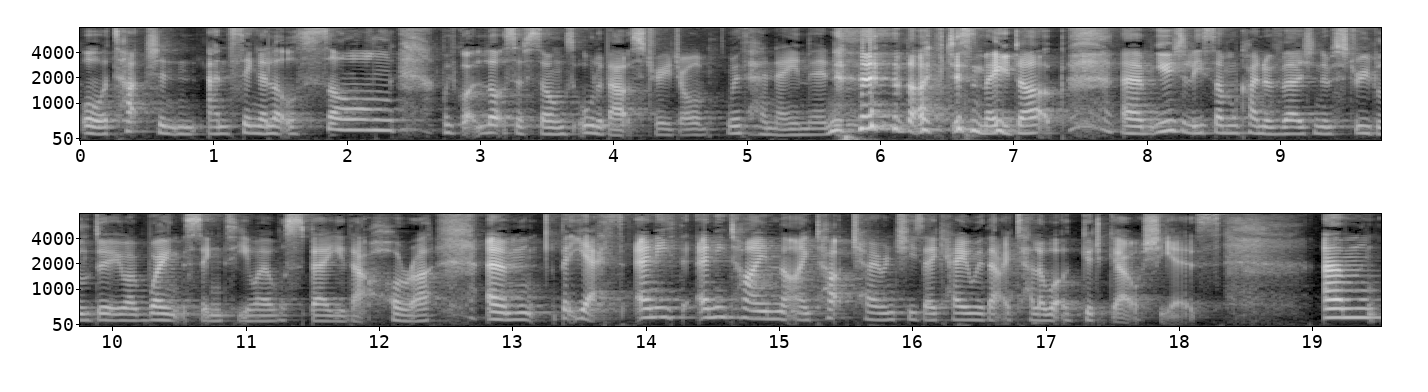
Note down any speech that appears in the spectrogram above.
or touch and, and sing a little song. We've got lots of songs all about Strudel with her name in that I've just made up. Um, usually, some kind of version of Strudel do. I won't sing to you, I will spare you that horror. Um, um, but yes, any any time that I touch her and she's okay with it, I tell her what a good girl she is. Um,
